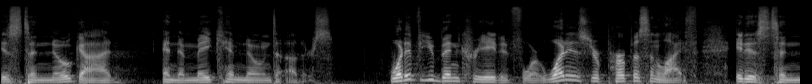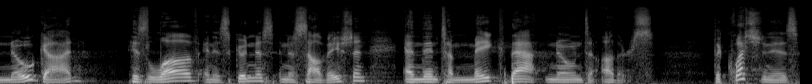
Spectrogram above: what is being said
is to know God and to make him known to others. What have you been created for? What is your purpose in life? It is to know God, His love and His goodness and His salvation, and then to make that known to others. The question is,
